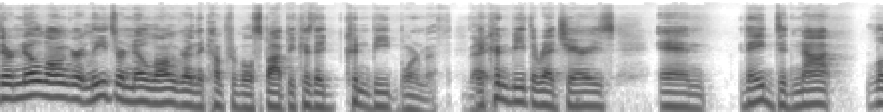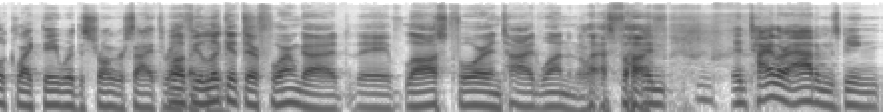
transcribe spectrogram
they're no longer Leeds are no longer in the comfortable spot because they couldn't beat Bournemouth. They couldn't beat the Red Cherries, and they did not look like they were the stronger side throughout. Well, if that you game. look at their form guide, they've lost four and tied one in the last five. and and Tyler Adams being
